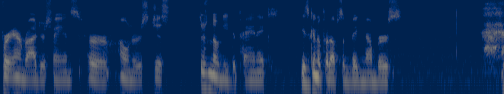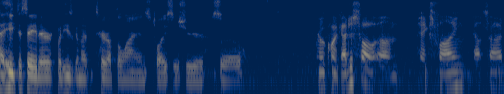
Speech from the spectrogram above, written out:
for Aaron Rodgers fans or owners, just there's no need to panic. He's going to put up some big numbers. I hate to say it, Eric, but he's going to tear up the Lions twice this year. So Real quick, I just saw um, pigs flying outside.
